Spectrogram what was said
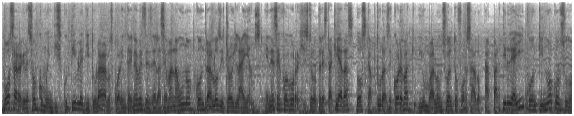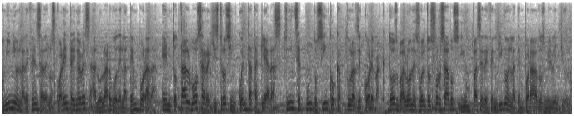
Bosa regresó como indiscutible titular a los 49 desde la semana 1 contra los Detroit Lions. En ese juego registró tres tacleadas, dos capturas de coreback y un balón suelto forzado. A partir de ahí, continuó con su dominio en la defensa de los 49 a lo largo de la temporada. En total, Bosa registró 50 tacleadas, 15.5 capturas de coreback, dos balones sueltos forzados y un pase defendido en la temporada 2021.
